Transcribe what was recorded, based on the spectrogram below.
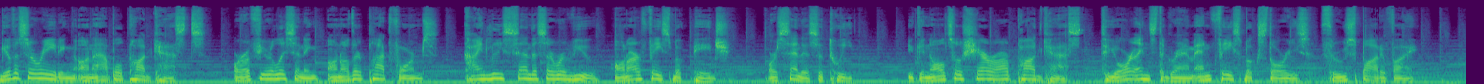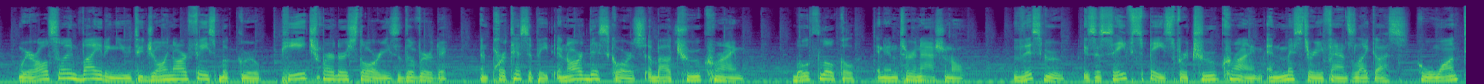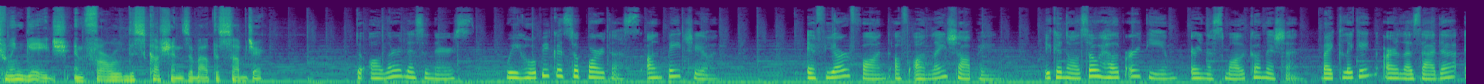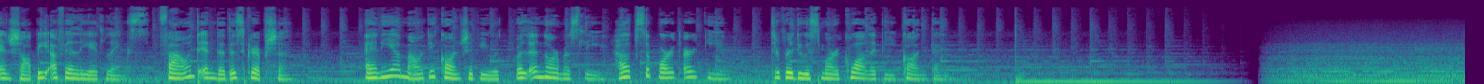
Give us a rating on Apple Podcasts, or if you're listening on other platforms, kindly send us a review on our Facebook page or send us a tweet. You can also share our podcast to your Instagram and Facebook stories through Spotify. We're also inviting you to join our Facebook group, PH Murder Stories The Verdict, and participate in our discourse about true crime, both local and international. This group is a safe space for true crime and mystery fans like us who want to engage in thorough discussions about the subject. To all our listeners, we hope you could support us on Patreon. If you're fond of online shopping, you can also help our team earn a small commission by clicking our Lazada and Shopee affiliate links found in the description. Any amount you contribute will enormously help support our team to produce more quality content.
